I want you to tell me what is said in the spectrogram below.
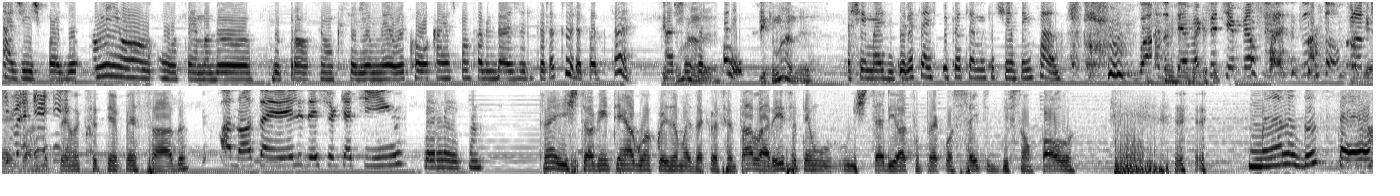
A gente pode assumir o, o tema do, do próximo, que seria o meu, e colocar a responsabilidade da literatura, pode ser? Você Acho que interessante. Você que manda. Achei mais interessante do que o tema que eu tinha pensado. Guarda o tema que você tinha pensado, então, pro ano que vem. Guarda o tema que você tinha pensado. Anota ele, deixa quietinho. Beleza. Então é isto. Alguém tem alguma coisa mais a acrescentar? Larissa tem um, um estereótipo, preconceito de São Paulo? Mano do céu.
